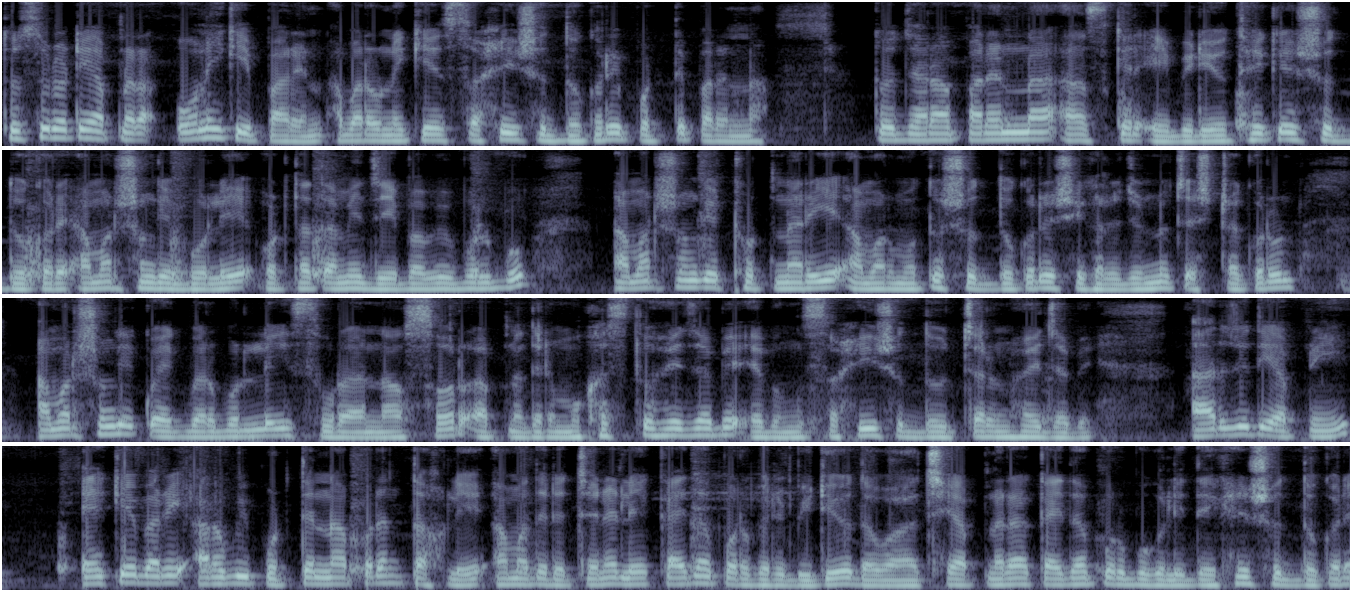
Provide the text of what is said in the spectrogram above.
তো সুরাটি আপনারা অনেকেই পারেন, আবার অনেকে সহি শুদ্ধ করে পড়তে পারেন না। তো যারা পারেন না, আজকের এই ভিডিও থেকে শুদ্ধ করে আমার সঙ্গে বলে, অর্থাৎ আমি যেভাবে বলব, আমার সঙ্গে ঠোঁট নাড়িয়ে আমার মতো শুদ্ধ করে শেখার জন্য চেষ্টা করুন। আমার সঙ্গে কয়েকবার বললেই সুরা নাসর আপনাদের মুখস্থ হয়ে যাবে এবং সহি শুদ্ধ উচ্চারণ হয়ে যাবে। আর যদি আপনি একেবারে আরবি পড়তে না পারেন, তাহলে আমাদের চ্যানেলে কায়দা পর্বের ভিডিও দেওয়া আছে। আপনারা কায়দা পর্বগুলি দেখে শুদ্ধ করে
